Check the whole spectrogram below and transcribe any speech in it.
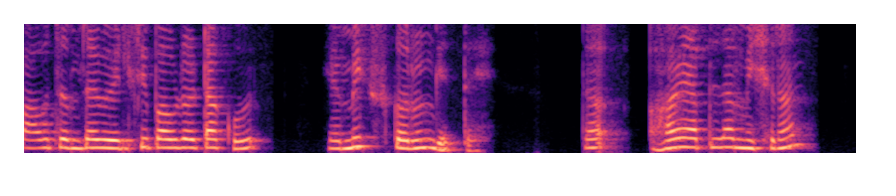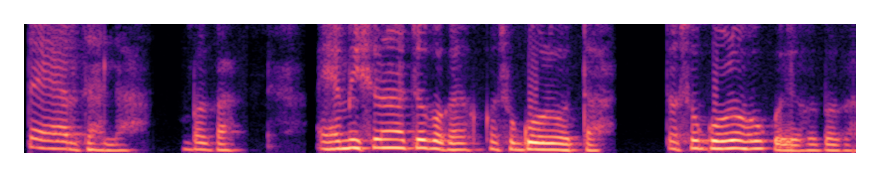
पाव चमचा वेलची पावडर टाकून हे मिक्स करून घेते. तर हय आपला मिश्रण तयार झाला. बघा. ह्या मिश्रणाचं बघा कसं गोळ होता. तसं गोळ हो होय बघा.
